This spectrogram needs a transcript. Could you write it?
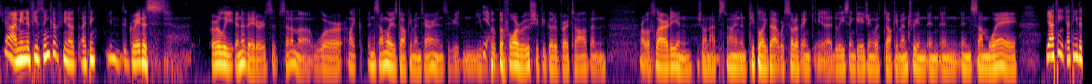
Yeah, I mean, if you think of, you know, I think the greatest early innovators of cinema were, like, in some ways, documentarians. If you, you Yeah. b- before Rouch, if you go to Vertov and Robert Flaherty and Jean Epstein and people like that were sort of en- at least engaging with documentary in, in, in, in some way. Yeah, I think I think the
